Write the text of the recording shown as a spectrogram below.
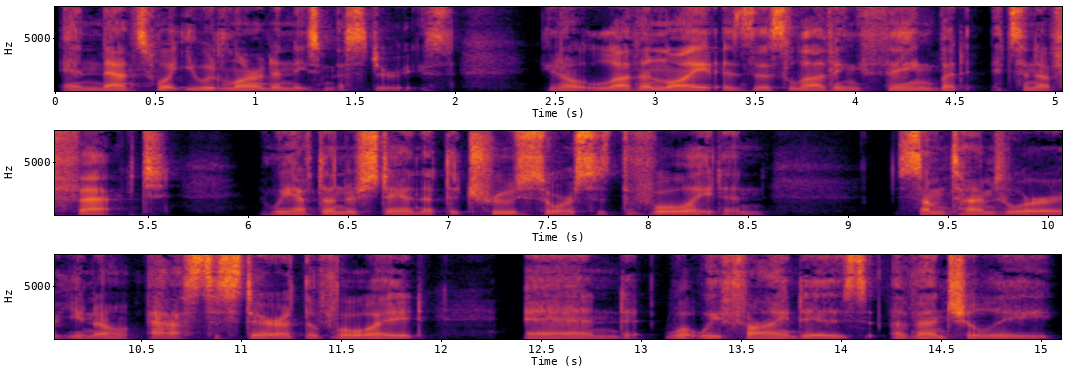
And that's what you would learn in these mysteries. You know, love and light is this loving thing, but it's an effect. We have to understand that the true source is the void. And sometimes we're, you know, asked to stare at the void. And what we find is eventually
